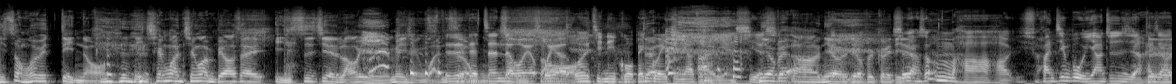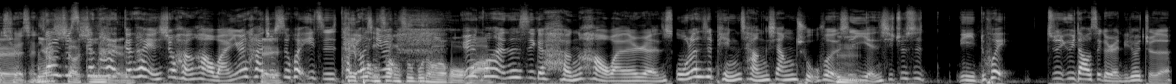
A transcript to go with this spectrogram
你这种会被定哦，你千万千万不要在影视界老演员面前玩这种。对对对，真的，我有我有我有经历过被规定要怎么演戏你有被啊？你有你有被规定？所以我想说，嗯，好好好，环境不一样，就是人还是要学成。但是就是跟他跟他演戏就很好玩，因为他就是会一直他可以尤其因为碰撞出不同的火因为光花。南真是一个很好玩的人，无论是平常相处或者是演戏，就是你会就是遇到这个人，你就会觉得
